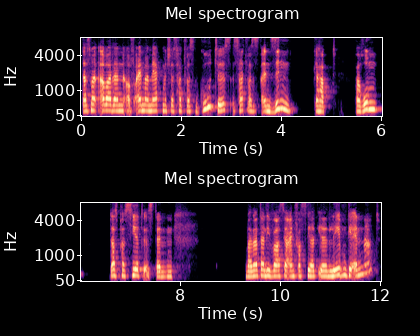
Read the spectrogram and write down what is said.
dass man aber dann auf einmal merkt, Mensch, das hat was Gutes, es hat was, einen Sinn gehabt, warum das passiert ist. Denn bei Nathalie war es ja einfach, sie hat ihr Leben geändert.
